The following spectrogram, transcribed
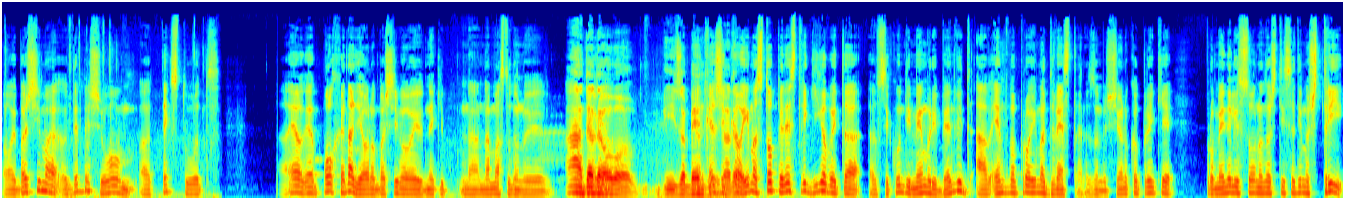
Ove, ovaj, baš ima, gde beše u ovom a, tekstu od Evo, evo Paul Haddad je ono baš imao ovaj neki na, na Mastodonu je... A, da, da, ovo i za bandwidth. Kaže da, kao, da. ima 153 GB u sekundi memory bandwidth, a M2 Pro ima 200, razumeš? I ono kod prilike promenili su ono, znaš, ti sad imaš 3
